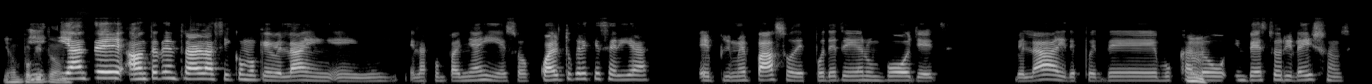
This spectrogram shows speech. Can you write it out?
Y, un poquito... y, antes, antes de entrar así como que, ¿verdad? En, en, en la compañía y eso, ¿cuál tú crees que sería el primer paso después de tener un budget, ¿verdad? Y después de buscar mm. los investor relations,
